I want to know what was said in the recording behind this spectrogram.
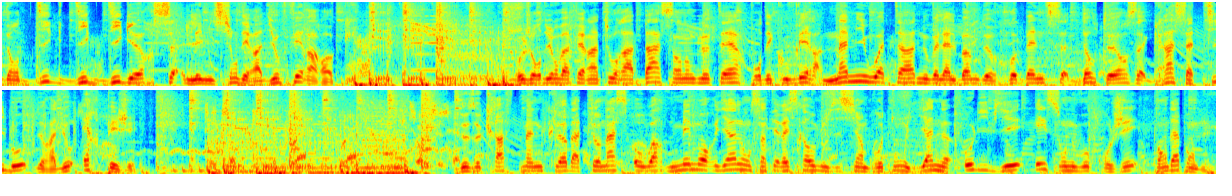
dans Dig Dig Diggers, l'émission des radios Ferrarock. Aujourd'hui, on va faire un tour à Bath en Angleterre pour découvrir Mami Wata, nouvel album de Robens Daughters, grâce à Thibaut de Radio RPG. De The Craftman Club à Thomas Howard Memorial, on s'intéressera au musicien breton Yann Olivier et son nouveau projet Panda Pendu.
